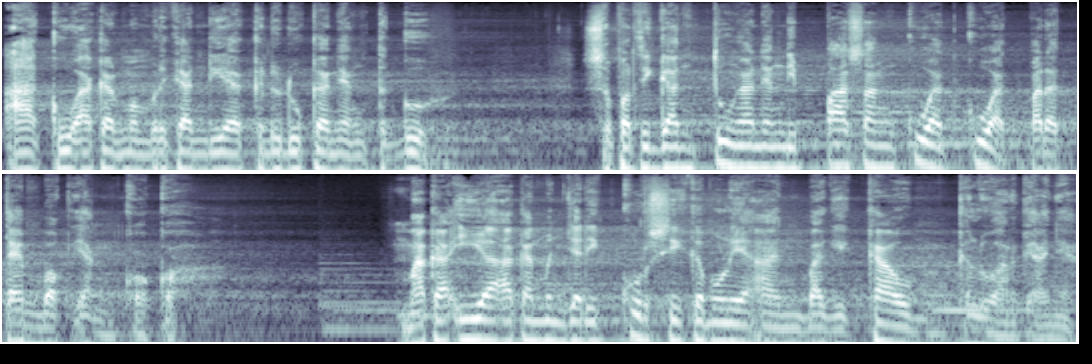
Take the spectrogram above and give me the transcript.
Aku akan memberikan dia kedudukan yang teguh, seperti gantungan yang dipasang kuat-kuat pada tembok yang kokoh. Maka ia akan menjadi kursi kemuliaan bagi kaum keluarganya.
